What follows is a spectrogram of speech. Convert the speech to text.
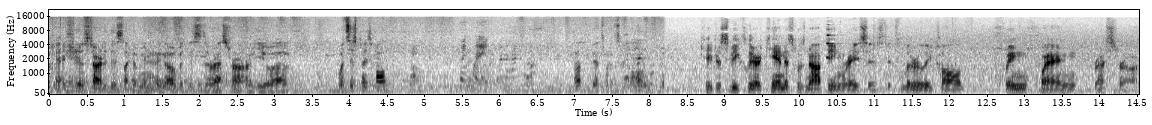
Okay, I should have started this like a minute ago, but this is a restaurant review of what's this place called? Wing Wang. I oh, don't think that's what it's called. Okay, just to be clear, Candace was not being racist. It's literally called Wing Huang Restaurant.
